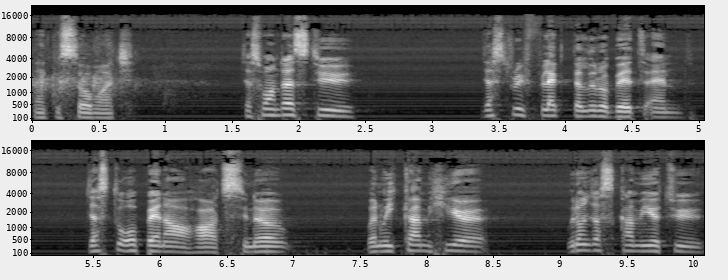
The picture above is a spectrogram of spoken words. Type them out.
Thank you so much. Just want us to just reflect a little bit and just to open our hearts. You know, when we come here, we don't just come here to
